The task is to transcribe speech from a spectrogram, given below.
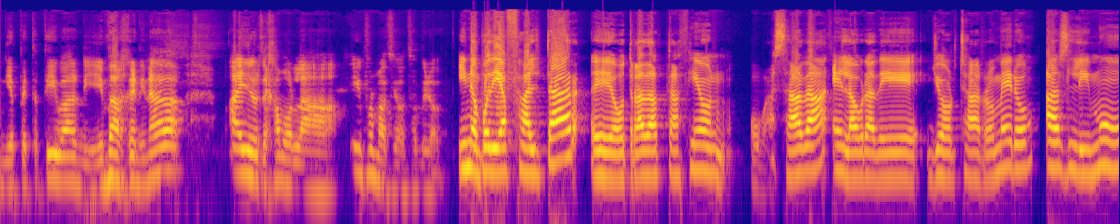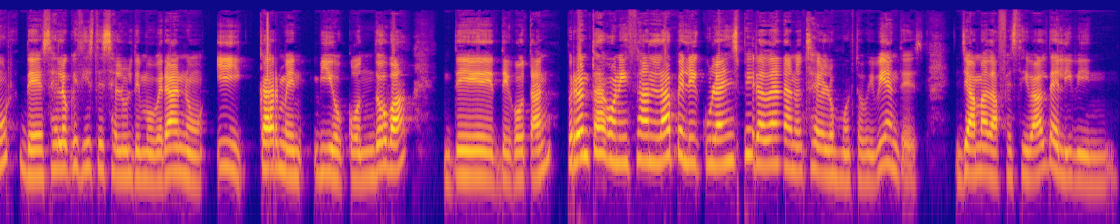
ni expectativas, ni imagen, ni nada. Ahí os dejamos la información, Zombie Y no podía faltar eh, otra adaptación o basada en la obra de George. Romero, Ashley Moore, de Sé lo que hiciste el último verano, y Carmen Biocondova, de, de Gotham, protagonizan la película inspirada en la Noche de los Muertos Vivientes, llamada Festival de Living,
